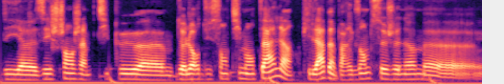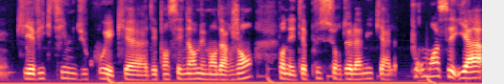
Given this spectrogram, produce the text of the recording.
des euh, échanges un petit peu euh, de l'ordre du sentimental. Puis là, ben, par exemple, ce jeune homme euh, qui est victime du coup et qui a dépensé énormément d'argent, on était plus sur de l'amical. Pour moi, c'est il y a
